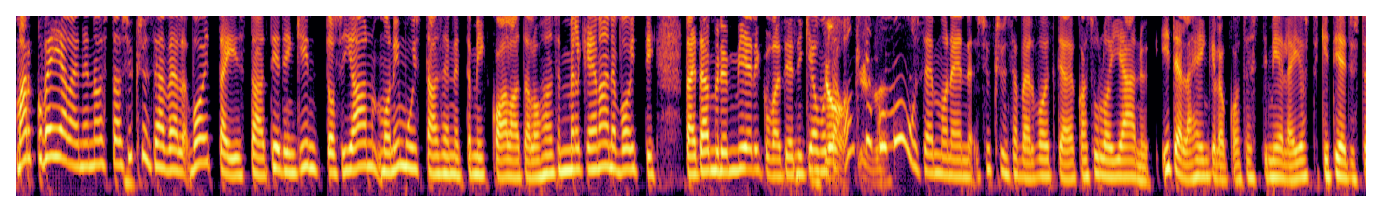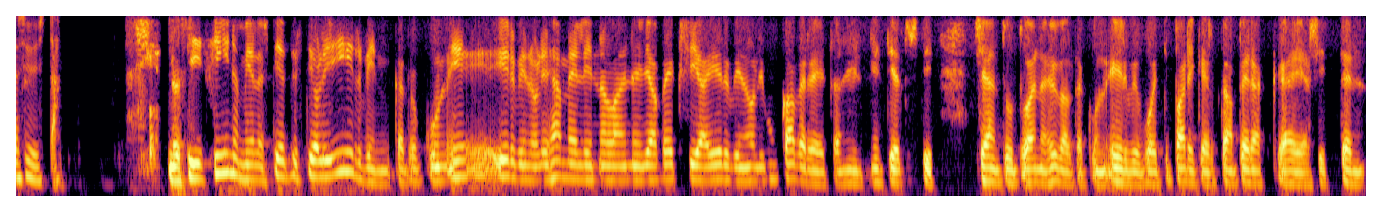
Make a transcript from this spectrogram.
Markku Veijalainen noista syksyn sävel voittajista. Tietenkin tosiaan moni muistaa sen, että Mikko Alatalohan sen melkein aina voitti. Tai tämmöinen mielikuva tietenkin on. Mutta Joo, onko kyllä. joku muu semmoinen syksyn sävel voittaja, joka sulla on jäänyt itsellä henkilökohtaisesti mieleen jostakin tietystä syystä? No siis siinä mielessä tietysti oli Irvin, kato, kun Irvin oli hämeenlinnalainen ja Veksi ja Irvin oli mun kavereita, niin, niin tietysti sehän tuntui aina hyvältä, kun Irvin voitti pari kertaa peräkkäin ja sitten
